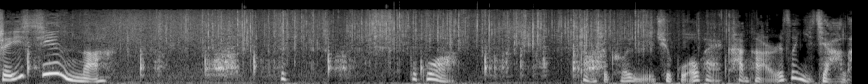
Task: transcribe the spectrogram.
谁信呢？不过，倒是可以去国外看看儿子一家了。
